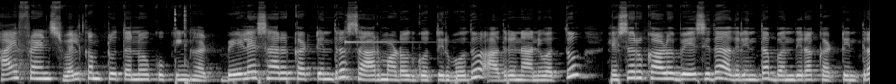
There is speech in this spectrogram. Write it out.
Hi friends welcome to Tanu cooking hut ಬೇಳೆ ಸಾರು ಕಟ್ಟಿಂದ್ರ ಸಾರು ಮಾಡೋದು ಗೊತ್ತಿರ್ಬೋದು, ಆದರೆ ನಾನಿವತ್ತು ಹೆಸರು ಕಾಳು ಬೇಯಿಸಿದ ಅದರಿಂದ ಬಂದಿರೋ ಕಟ್ಟಿಂತ್ರ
